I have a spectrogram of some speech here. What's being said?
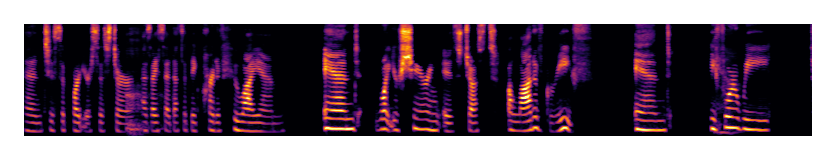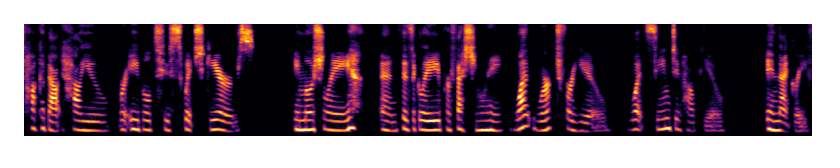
and to support your sister. As I said, that's a big part of who I am. And what you're sharing is just a lot of grief. And before yeah. we talk about how you were able to switch gears emotionally and physically, professionally. What worked for you? What seemed to help you in that grief?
